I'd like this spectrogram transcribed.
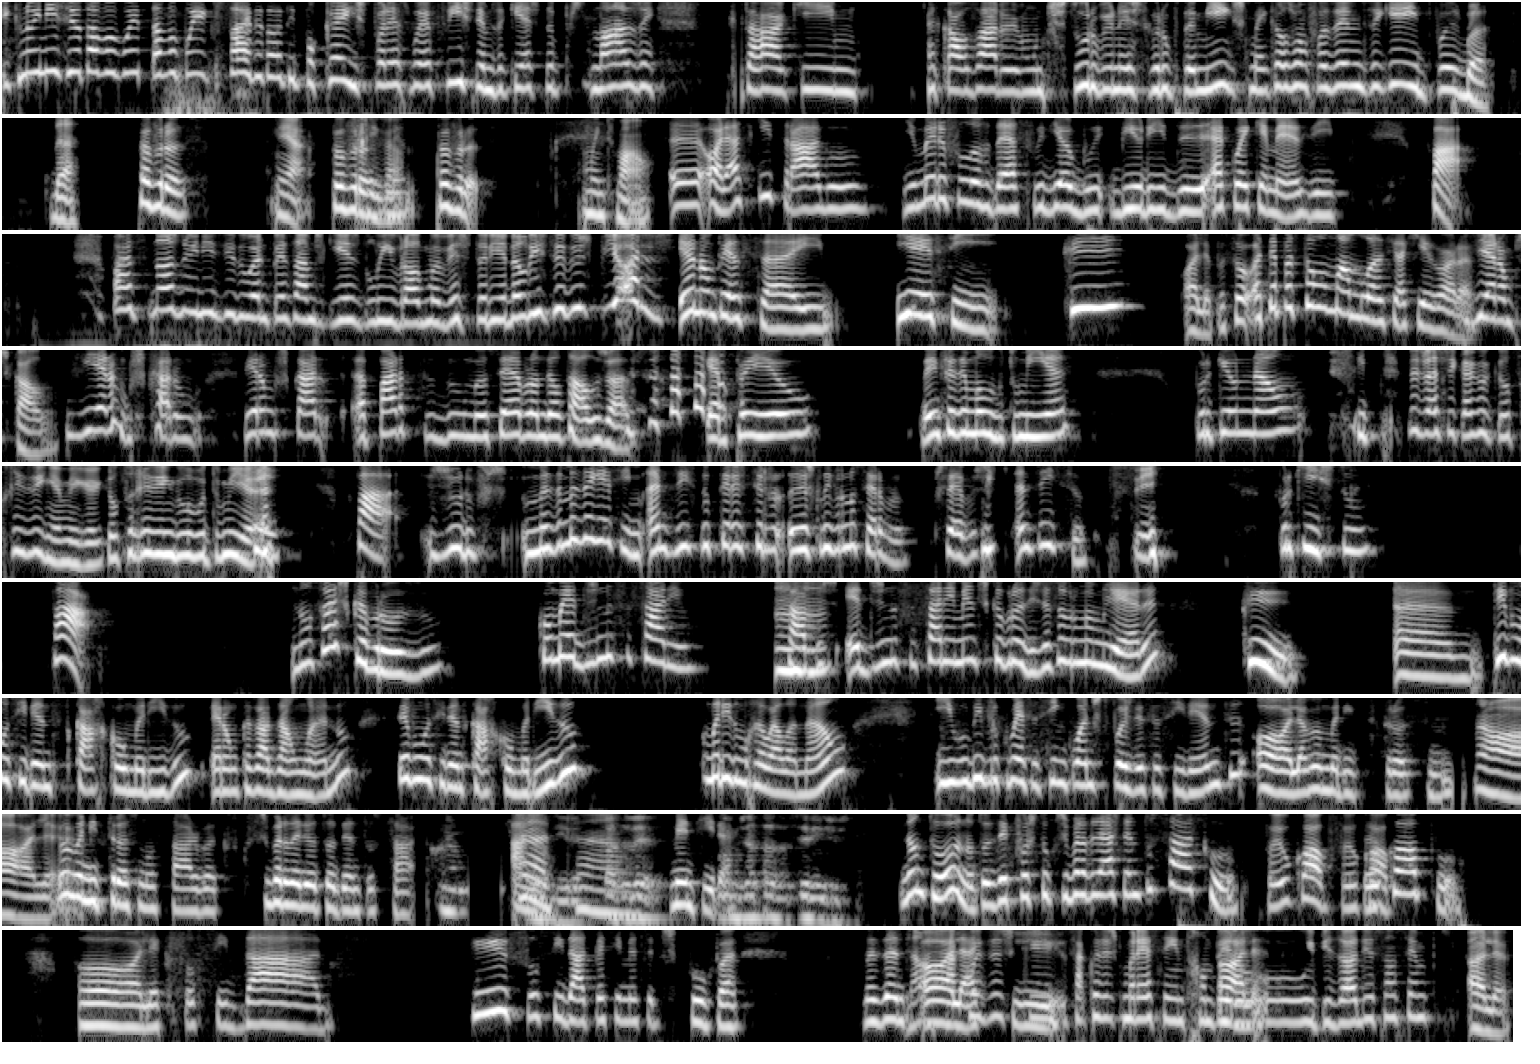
E que no início eu estava bem, estava bem excited, estava tipo, ok, isto parece bem fixe, temos aqui esta personagem que está aqui a causar um distúrbio neste grupo de amigos, como é que eles vão fazer, não sei o quê, e depois, bah, bah. Pavoroso. Yeah, Pavoroso mesmo. Pavoroso. muito mal. Uh, olha, a seguir trago You Made a Fool of Death with Your Beauty de Akwe Kemezi. Pá, Pá, se nós no início do ano pensámos que este livro alguma vez estaria na lista dos piores. eu não pensei. E é assim, que Olha, passou, até passou uma ambulância aqui agora. Vieram pescá-lo. Vieram buscar, vieram buscar a parte do meu cérebro onde ele está alojado. que é para eu bem fazer uma lobotomia, porque eu não. Tipo, Mas vais ficar com aquele sorrisinho, amiga. Aquele sorrisinho de lobotomia. sim. Pá, juro-vos. Mas, mas é é assim, antes isso do que ter este, este livro no cérebro. Percebes? Antes isso. Sim. Porque isto. Pá. Não só é escabroso, como é desnecessário. Uhum. sabes? É desnecessariamente escabroso. Isto é sobre uma mulher que ahm, teve um acidente de carro com o marido, eram casados há um ano, teve um acidente de carro com o marido, o marido morreu, ela não, e o livro começa cinco anos depois desse acidente. Olha, o meu marido trouxe-me, Olha. o meu marido trouxe-me um Starbucks que se esbardalhou todo dentro do saco. Não. Ah, não. Mentira. Estás a ver? Mentira. Como já estás a ser injusta. Não estou, não estou a dizer que foste tu que esbardalhaste dentro do saco. Foi o copo, foi o Foi o copo. copo. Olha, que felicidade. Que felicidade. Peço imensa desculpa. Mas antes, Não, olha. há coisas aqui. que, se há coisas que merecem interromper Olha. o, o episódio, são sempre. Olha,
